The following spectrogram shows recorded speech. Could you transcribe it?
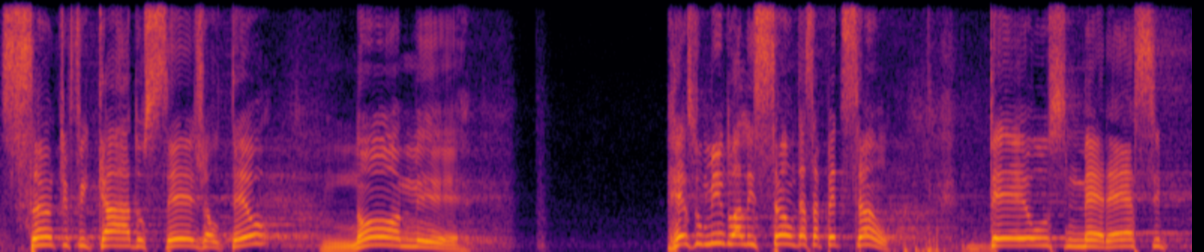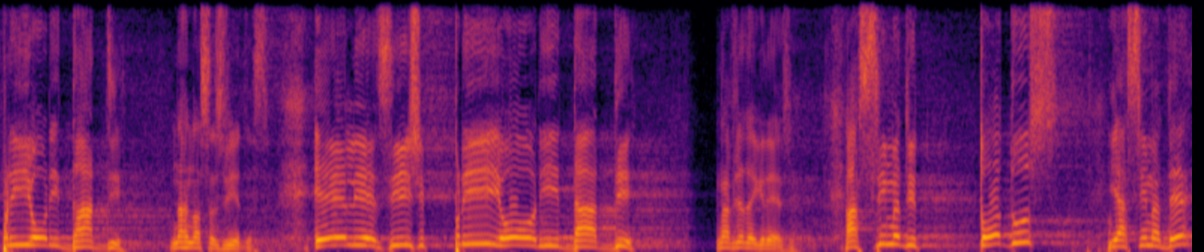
santificado seja o teu nome. Resumindo a lição dessa petição, Deus merece prioridade nas nossas vidas. Ele exige prioridade na vida da igreja, acima de todos e acima de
